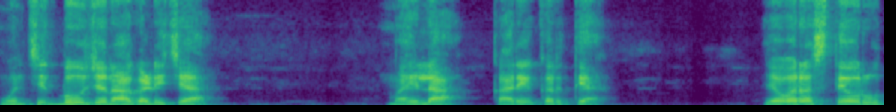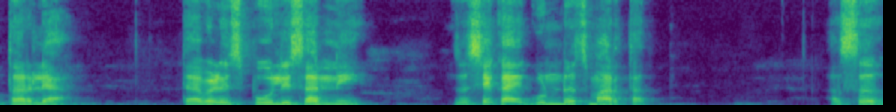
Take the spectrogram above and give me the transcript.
वंचित बहुजन आघाडीच्या महिला कार्यकर्त्या जेव्हा रस्त्यावर उतरल्या त्यावेळेस पोलिसांनी जसे काय गुंडच मारतात. असं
